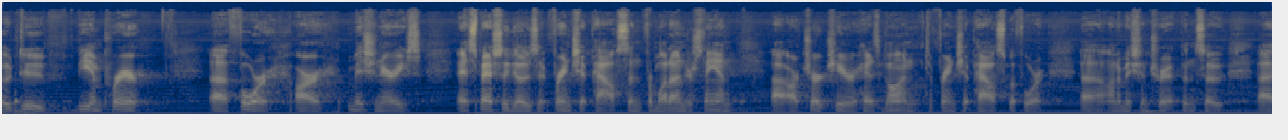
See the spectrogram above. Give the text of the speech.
So do be in prayer uh, for our missionaries, especially those at Friendship House. And from what I understand, uh, our church here has gone to Friendship House before uh, on a mission trip. And so uh,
